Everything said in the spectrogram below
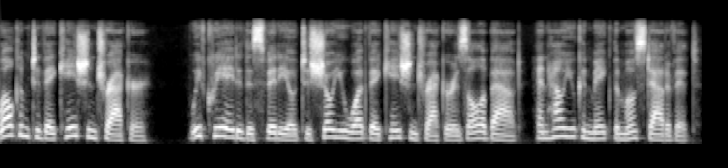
Welcome to Vacation Tracker. We've created this video to show you what Vacation Tracker is all about and how you can make the most out of it.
